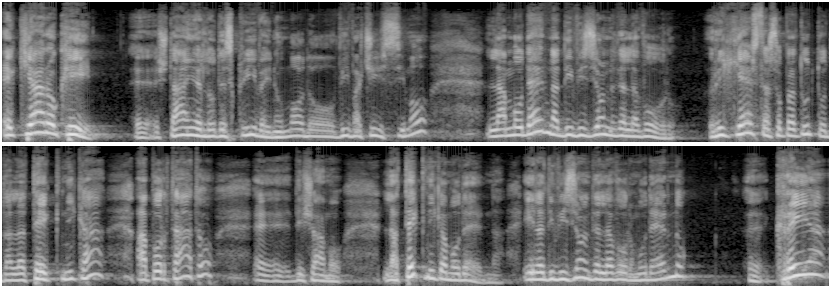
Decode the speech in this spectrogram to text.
È chiaro che, eh, Steiner lo descrive in un modo vivacissimo, la moderna divisione del lavoro, richiesta soprattutto dalla tecnica, ha portato, eh, diciamo, la tecnica moderna e la divisione del lavoro moderno eh, crea,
